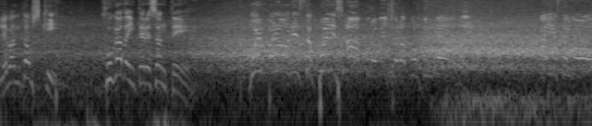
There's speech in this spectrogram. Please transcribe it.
Lewandowski. Jugada interesante. Buen balón, esta puedes. Aprovecha la oportunidad. Ahí está el gol.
